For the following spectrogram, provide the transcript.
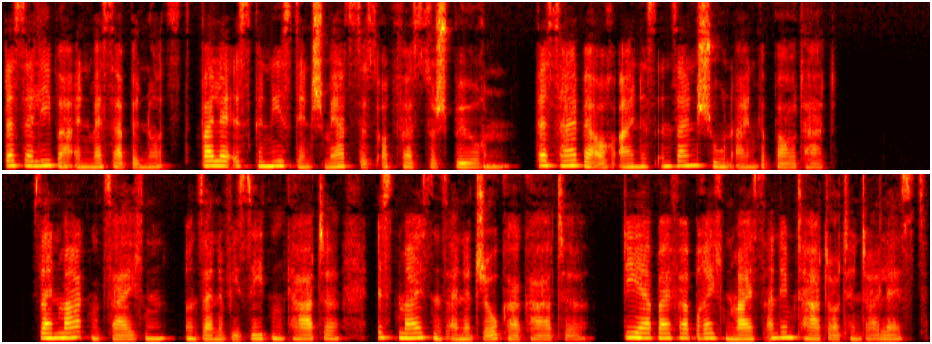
dass er lieber ein Messer benutzt, weil er es genießt, den Schmerz des Opfers zu spüren, weshalb er auch eines in seinen Schuhen eingebaut hat. Sein Markenzeichen und seine Visitenkarte ist meistens eine Joker-Karte, die er bei Verbrechen meist an dem Tatort hinterlässt.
